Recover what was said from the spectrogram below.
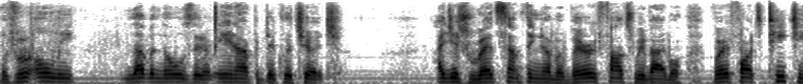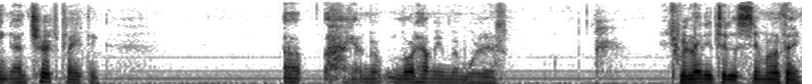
if we're only loving those that are in our particular church. I just read something of a very false revival, very false teaching on church planting. Uh, I gotta remember, Lord, help me remember what it is. It's related to this similar thing.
